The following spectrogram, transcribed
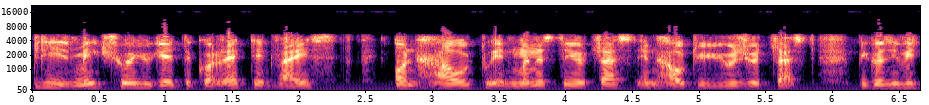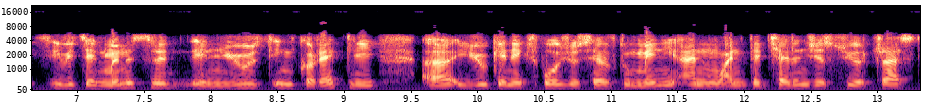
Please make sure you get the correct advice on how to administer your trust and how to use your trust. Because if it's, if it's administered and used incorrectly, uh, you can expose yourself to many unwanted challenges to your trust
